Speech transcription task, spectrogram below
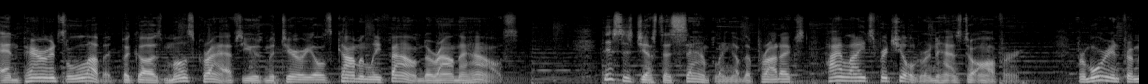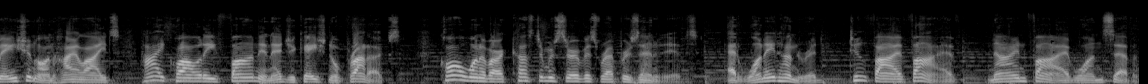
And parents love it because most crafts use materials commonly found around the house. This is just a sampling of the products Highlights for Children has to offer. For more information on Highlight's high quality fun and educational products, call one of our customer service representatives at 1 800 255 9517.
